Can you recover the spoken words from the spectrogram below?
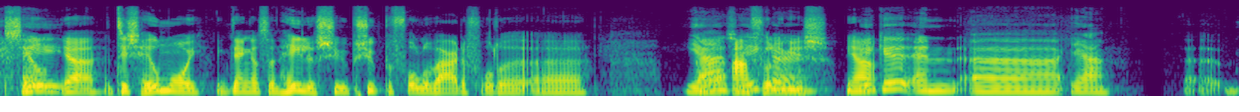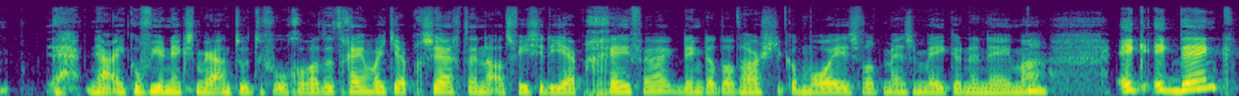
is, heel, Hey. ja, het is heel mooi. Ik denk dat het een hele super, supervolle, waardevolle eh, Ja, eh, zeker. aanvulling is. Ja. Je? En ja, ja, ik hoef hier niks meer aan toe te voegen. Want hetgeen wat je hebt gezegd en de adviezen die je hebt gegeven, ik denk dat dat hartstikke mooi is wat mensen mee kunnen nemen. Ik, ik denk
